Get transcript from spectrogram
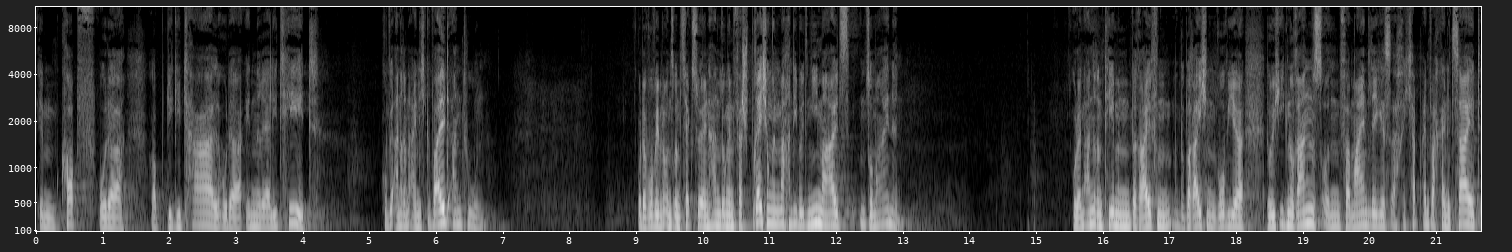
im Kopf oder ob digital oder in Realität, wo wir anderen eigentlich Gewalt antun Oder wo wir mit unseren sexuellen Handlungen Versprechungen machen, die wir niemals so meinen. Oder in anderen Themenbereichen, wo wir durch Ignoranz und vermeintliches, ach, ich habe einfach keine Zeit,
